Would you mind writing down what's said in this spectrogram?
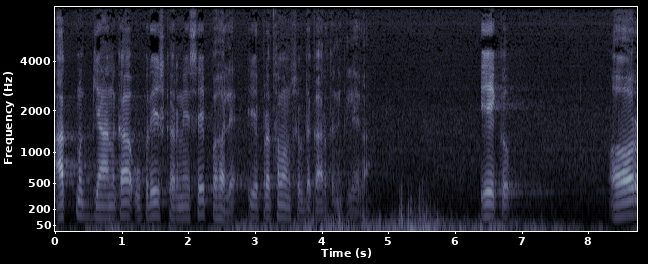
आत्मज्ञान का उपदेश करने से पहले, ये प्रथम शब्द का अर्थ निकलेगा। एक और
